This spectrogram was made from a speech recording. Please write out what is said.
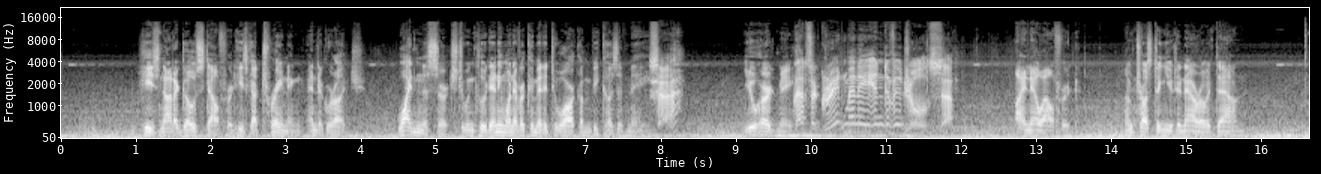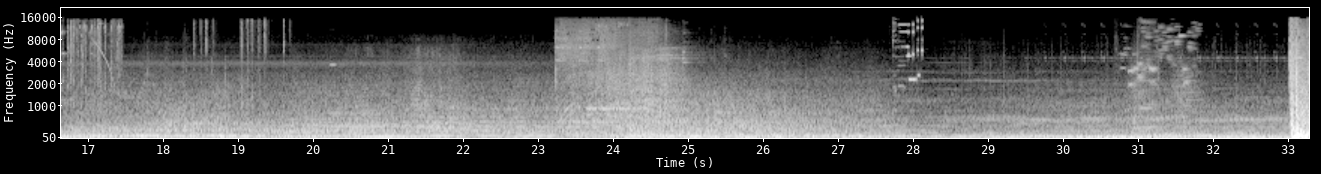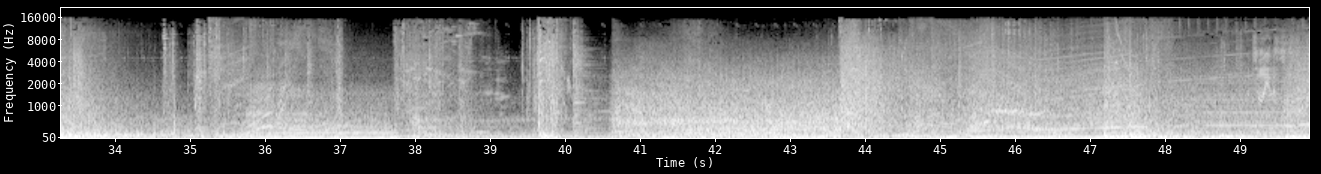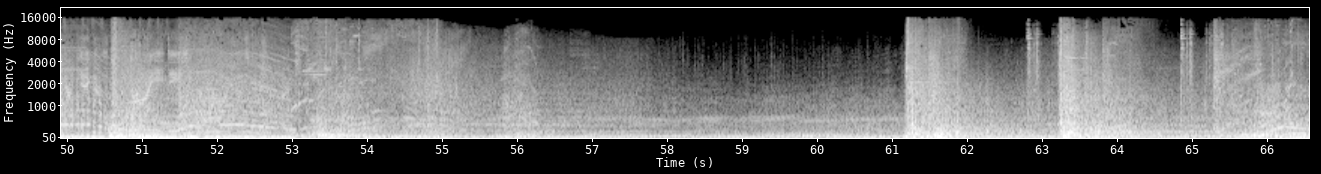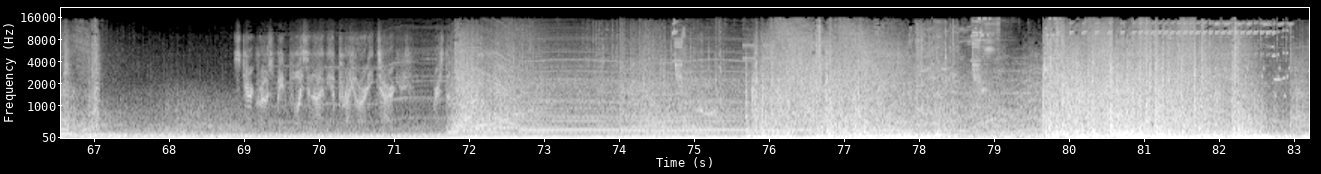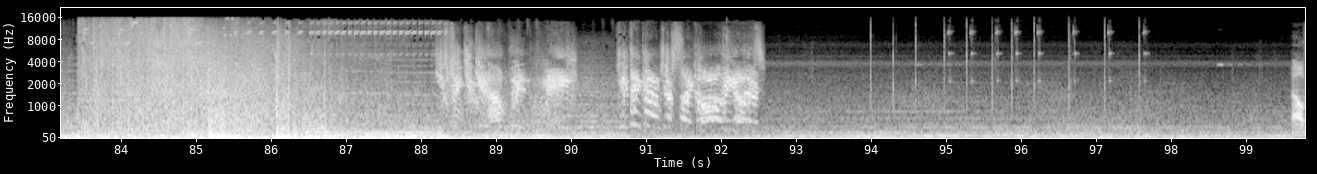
He's not a ghost, Alfred. He's got training and a grudge. Widen the search to include anyone ever committed to Arkham because of me. Sir? You heard me. That's a great many individuals, sir. I know, Alfred. I'm trusting you to narrow it down.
